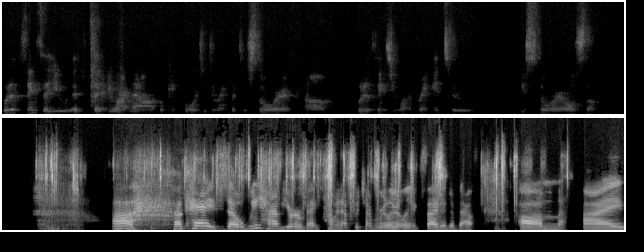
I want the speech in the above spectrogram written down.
what are the things that you, uh, that you are now looking forward to doing with your store? Um, what are the things you want to bring into your store also? Ah, okay. So we have your event coming up, which I'm really, really excited about. Um, I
